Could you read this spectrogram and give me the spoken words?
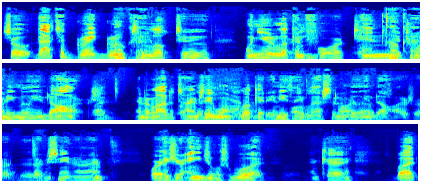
so that's a great group to look to when you're looking for ten to Okay. twenty million dollars. And a lot of times they won't look at anything less than a million dollars right, that I've seen. All right, whereas your angels would. Okay, but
